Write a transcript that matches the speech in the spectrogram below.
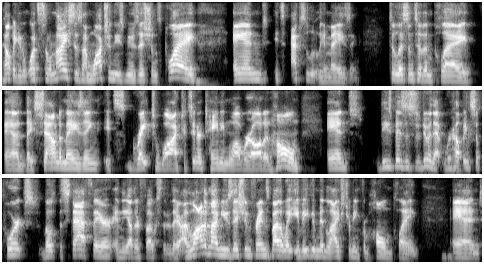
helping. And what's so nice is I'm watching these musicians play, and it's absolutely amazing to listen to them play. And they sound amazing. It's great to watch. It's entertaining while we're all at home. And these businesses are doing that. We're helping support both the staff there and the other folks that are there. A lot of my musician friends, by the way, have even been live streaming from home playing. And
